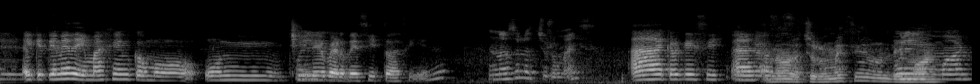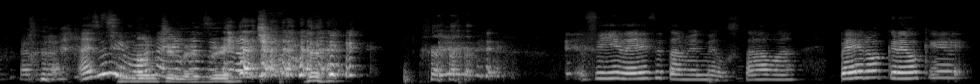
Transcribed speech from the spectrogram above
Sí. el que tiene de imagen como un chile Uy. verdecito así, ¿eh? ¿No son los churrumais? Ah, creo que sí. Ah, No, los churrumais tienen un Un limón. limón. Ajá. Ah, eso es Sí, limón, no, ah, yo chile, pensé sí. que. Sí, de ese también me gustaba. Pero creo que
